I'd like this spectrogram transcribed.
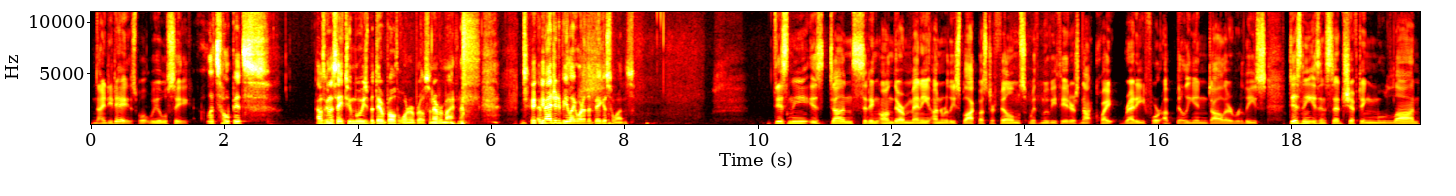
ninety days. Well, we will see. Let's hope it's. I was gonna say two movies, but they were both Warner Bros. So never mind. Imagine it'd be like one of the biggest ones. Disney is done sitting on their many unreleased blockbuster films with movie theaters not quite ready for a billion dollar release. Disney is instead shifting Mulan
